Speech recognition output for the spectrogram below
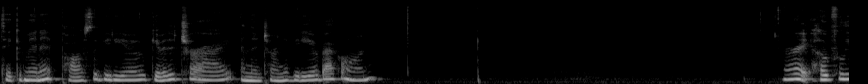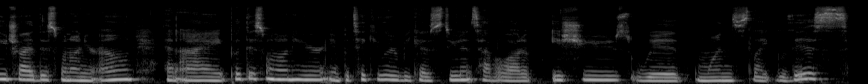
Take a minute, pause the video, give it a try, and then turn the video back on. All right, hopefully you tried this one on your own. And I put this one on here in particular because students have a lot of issues with ones like this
